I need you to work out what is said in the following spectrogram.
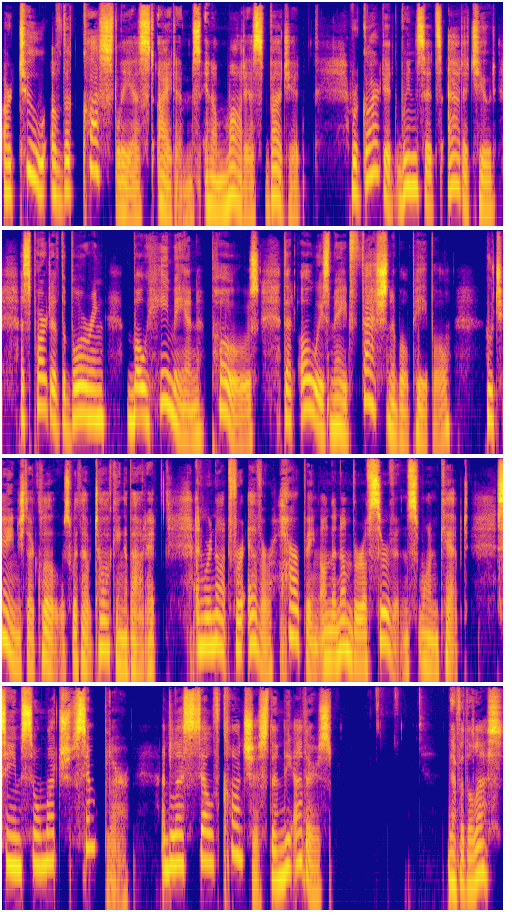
are two of the costliest items in a modest budget, regarded Winsett's attitude as part of the boring bohemian pose that always made fashionable people, who changed their clothes without talking about it, and were not forever harping on the number of servants one kept, seem so much simpler and less self conscious than the others. Nevertheless,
